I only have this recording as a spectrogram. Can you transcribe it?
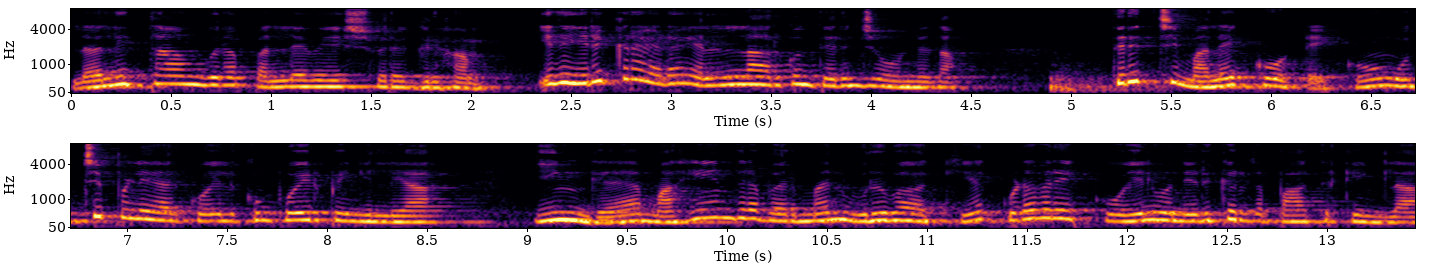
லலிதாங்குர பல்லவேஸ்வர கிரகம். இது இருக்கிற இடம் எல்லாருக்கும் தெரிஞ்ச ஒன்று தான் திருச்சி மலைக்கோட்டைக்கும் உச்சிப்பிள்ளையார் கோயிலுக்கும் போயிருப்பீங்க இல்லையா? இங்கே மகேந்திரவர்மன் உருவாக்கிய குடவரை கோயில் ஒன்று இருக்கிறத பார்த்துருக்கீங்களா?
